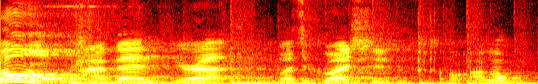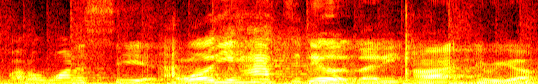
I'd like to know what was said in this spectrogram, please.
Boom! All right, Ben, you're up. What's the question? Oh, I don't, I don't want to see it. Well, you have to do it, buddy. All right, here we go.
